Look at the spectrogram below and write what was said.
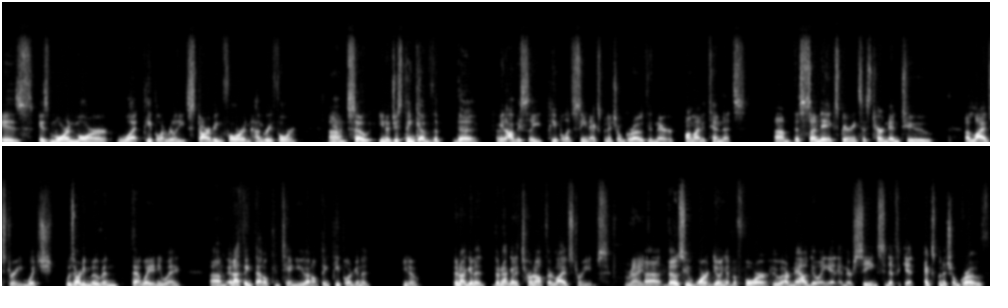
is is more and more what people are really starving for and hungry for. Yeah. Um, so you know, just think of the the. I mean, obviously, people have seen exponential growth in their online attendance. Um, the Sunday experience has turned into a live stream, which was already moving that way anyway. Um, and I think that'll continue. I don't think people are going to, you know, they're not going to they're not going to turn off their live streams. Right. Uh, those who weren't doing it before, who are now doing it, and they're seeing significant exponential growth,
